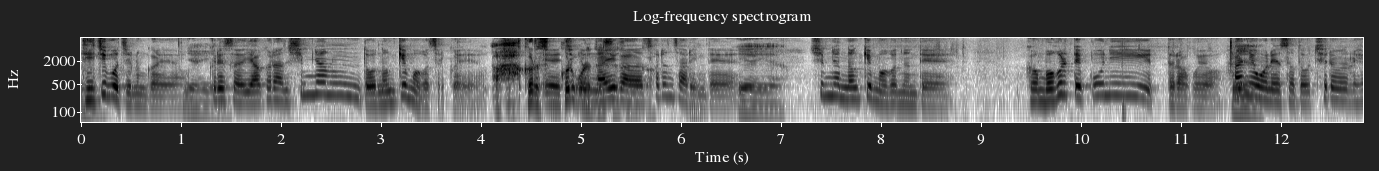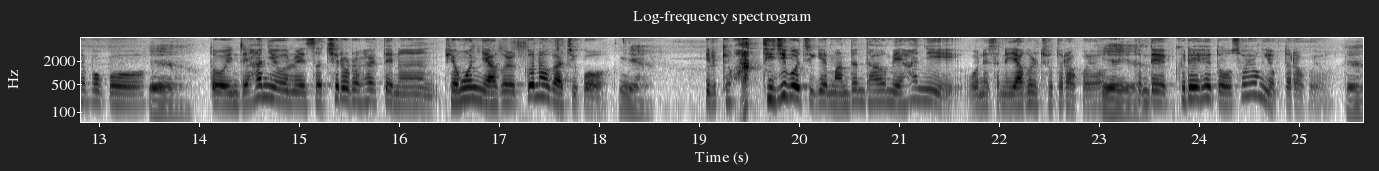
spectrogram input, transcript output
뒤집어지는 거예요. 예, 예. 그래서 약을 한 10년도 넘게 먹었을 거예요. 아, 그렇습니다. 예, 지금 나이가 드셨습니까? 30살인데 예, 예. 10년 넘게 먹었는데 그 먹을 때 뿐이더라고요. 한의원에서도 치료를 해보고 예. 또 이제 한의원에서 치료를 할 때는 병원 약을 끊어가지고 예. 이렇게 확 뒤집어지게 만든 다음에 한의원에서는 약을 주더라고요. 예, 예. 근데 그래 해도 소용이 없더라고요. 예.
